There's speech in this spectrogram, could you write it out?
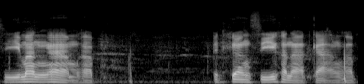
สีมันงามครับ เป็นเครื่องสีขนาดกลางครับ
